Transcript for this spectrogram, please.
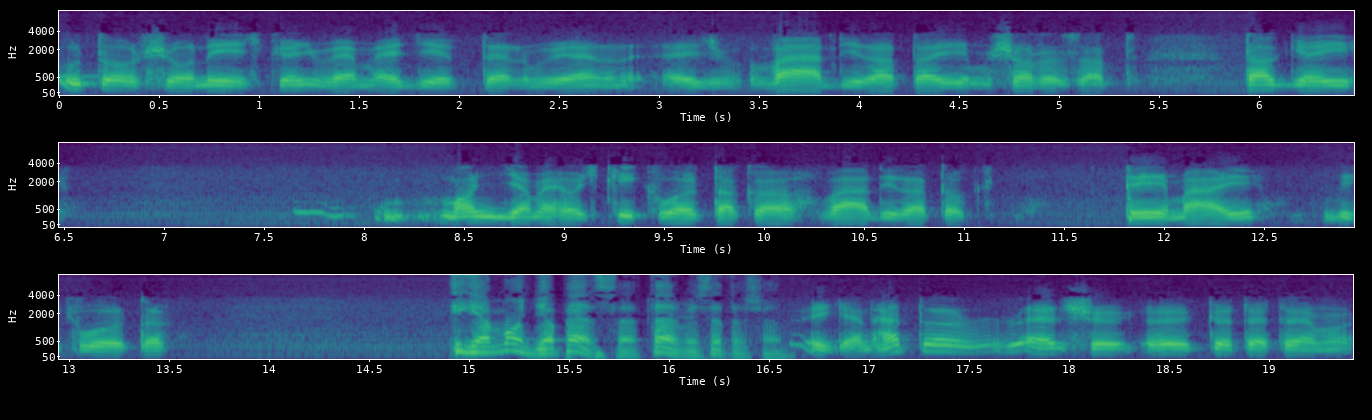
utolsó négy könyvem egyértelműen egy vádirataim sorozat tagjai. Mondjam-e, hogy kik voltak a vádiratok témái, mik voltak? Igen, mondja, persze, természetesen. Igen, hát első kötetem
